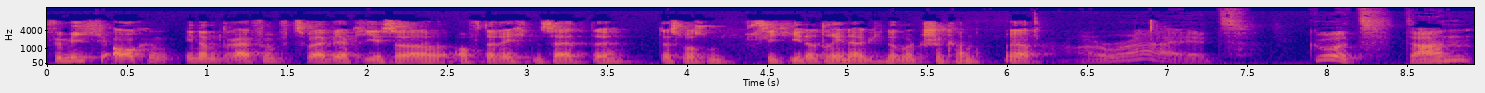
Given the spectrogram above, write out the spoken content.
für mich auch in einem 3-5-2 wäre Chiesa auf der rechten Seite. Das, was sich jeder Trainer eigentlich nur wünschen kann. Ja. Alright. Gut, dann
